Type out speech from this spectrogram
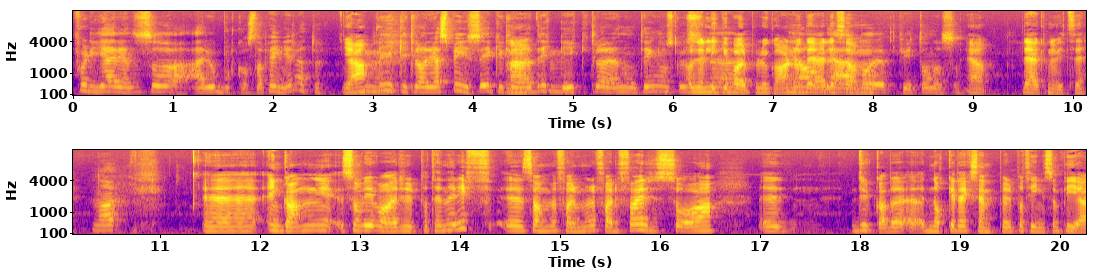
fordi jeg er redd, så er det jo bortkasta penger, vet du. Ja. For ikke klarer jeg å spise, ikke klarer jeg å drikke, ikke klarer jeg noen ting. Og, Og den ligger er- bare på lugaren, ja, og det er liksom Ja, det er bare pyton, altså. Ja. Det er jo ikke noe vits i. Nei. Eh, en gang som vi var på Tenerife eh, sammen med farmor og farfar, så eh, dukka det nok et eksempel på ting som Pia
